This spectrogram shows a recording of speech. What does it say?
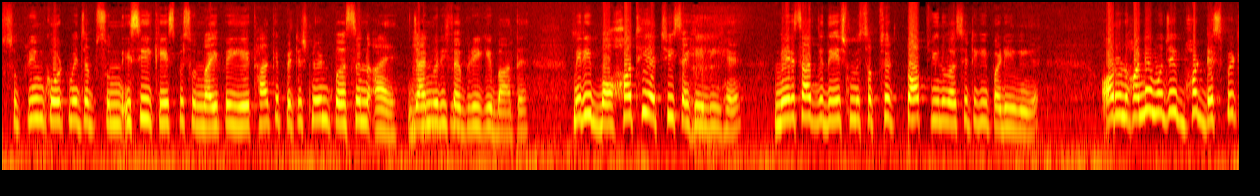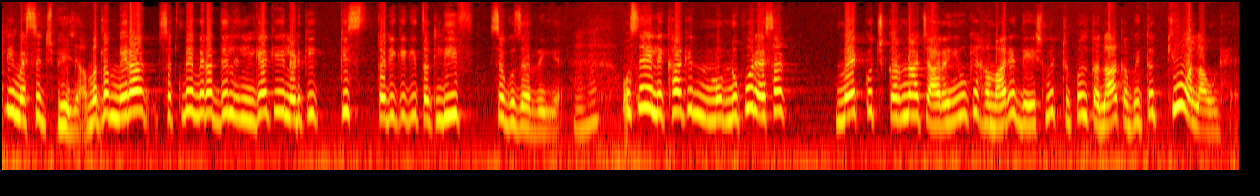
सुप्रीम कोर्ट में जब सुन, इसी केस पे सुनवाई पे ये था कि पिटिशनर इन पर्सन आए जनवरी फरवरी की बात है। मेरी बहुत ही अच्छी सहेली है मेरे साथ विदेश में सबसे टॉप यूनिवर्सिटी की पढ़ी हुई है। और उन्होंने मुझे बहुत डेस्परेटली मैसेज भेजा। मतलब मेरा सच में मेरा दिल हिल गया कि लड़की किस तरीके की तकलीफ़ से गुजर रही है। उसने ये लिखा कि नुपुर ऐसा मैं कुछ करना चाह रही हूँ कि हमारे देश में ट्रिपल तलाक अभी तक क्यों अलाउड है?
